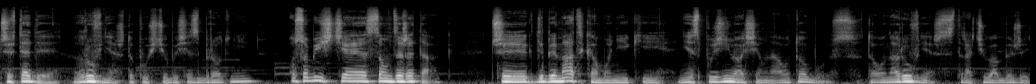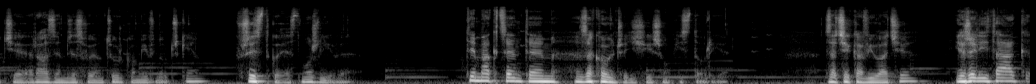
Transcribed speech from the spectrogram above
Czy wtedy również dopuściłby się zbrodni? Osobiście sądzę, że tak. Czy gdyby matka Moniki nie spóźniła się na autobus, to ona również straciłaby życie razem ze swoją córką i wnuczkiem? Wszystko jest możliwe. Tym akcentem zakończę dzisiejszą historię. Zaciekawiła Cię? Jeżeli tak,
